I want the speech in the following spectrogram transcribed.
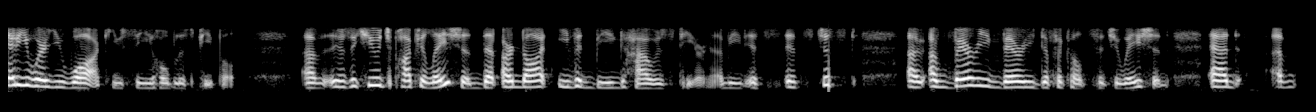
anywhere you walk, you see homeless people. Um, there's a huge population that are not even being housed here. I mean, it's it's just a, a very very difficult situation, and um,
